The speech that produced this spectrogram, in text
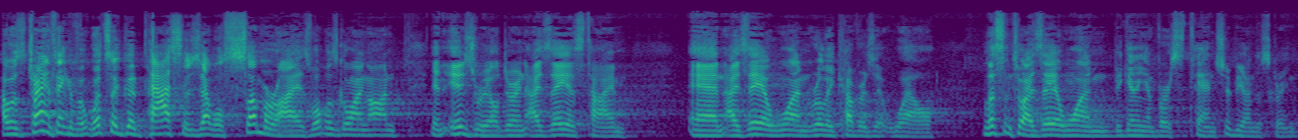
I was trying to think of what's a good passage that will summarize what was going on in Israel during Isaiah's time? And Isaiah 1 really covers it well. Listen to Isaiah 1, beginning in verse 10, should be on the screen.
